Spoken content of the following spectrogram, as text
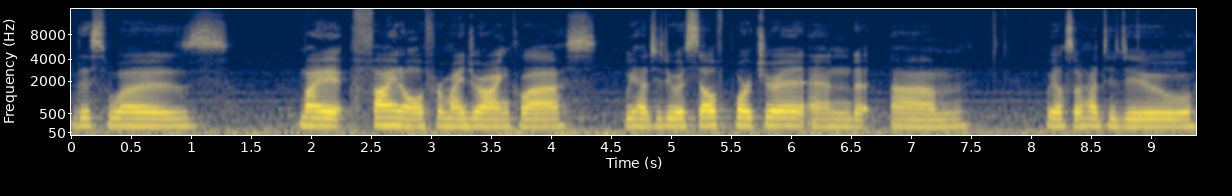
this was my final for my drawing class. We had to do a self portrait and um, we also had to do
